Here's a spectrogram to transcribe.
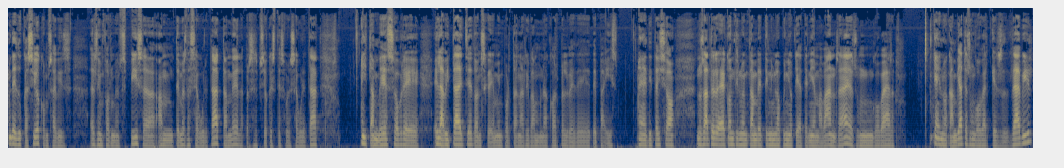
d'educació, de, com s'ha vist els informes PISA, amb temes de seguretat també, la percepció que es té sobre seguretat, i també sobre l'habitatge doncs creiem important arribar a un acord pel bé de, de país. Eh, dit això, nosaltres eh, continuem també, tenim l'opinió que ja teníem abans, eh? és un govern que no ha canviat, és un govern que és dèbil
